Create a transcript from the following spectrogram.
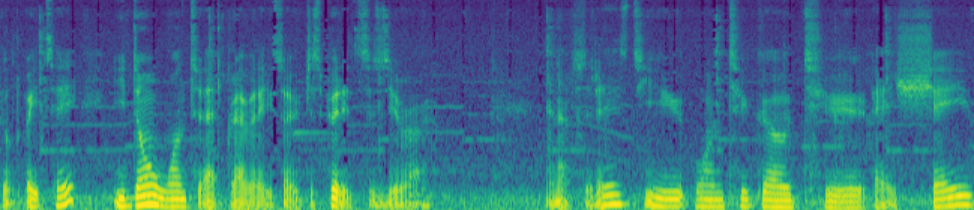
field weights here you don't want to add gravity so just put it to zero. And after this you want to go to a shape?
